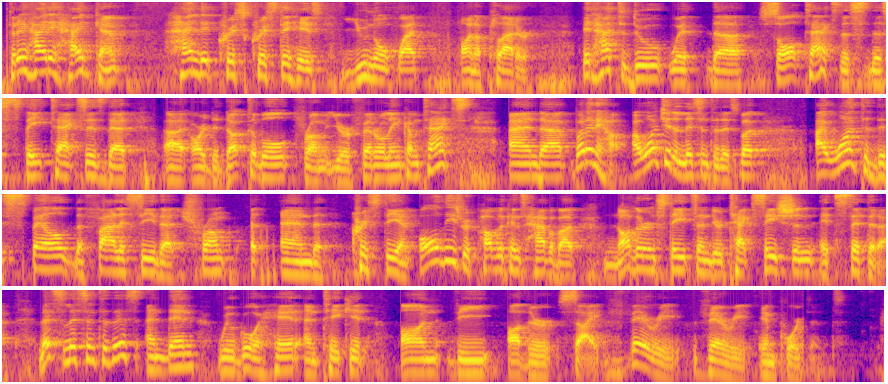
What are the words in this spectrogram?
Today, Heidi Heitkamp handed Chris Christie his you know what on a platter. It had to do with the SALT tax, the, the state taxes that uh, are deductible from your federal income tax. And uh, but anyhow, I want you to listen to this. But I want to dispel the fallacy that Trump and Christie and all these Republicans have about northern states and their taxation, etc. Let's listen to this, and then we'll go ahead and take it on the other side. Very, very important.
